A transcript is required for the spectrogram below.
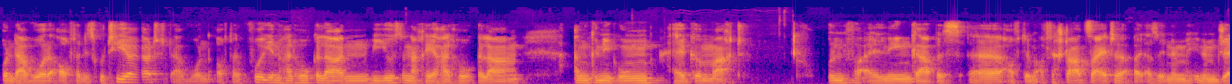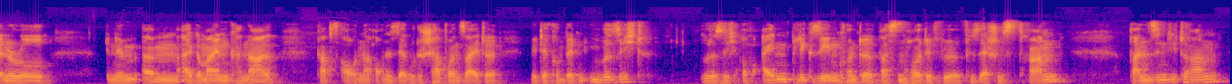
Und da wurde auch dann diskutiert, da wurden auch dann Folien halt hochgeladen, Videos dann nachher halt hochgeladen, Ankündigungen halt gemacht und vor allen Dingen gab es äh, auf, dem, auf der Startseite, also in einem, in einem General, in dem ähm, allgemeinen Kanal, gab es auch eine, auch eine sehr gute SharePoint-Seite mit der kompletten Übersicht, sodass ich auf einen Blick sehen konnte, was sind heute für, für Sessions dran, wann sind die dran,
